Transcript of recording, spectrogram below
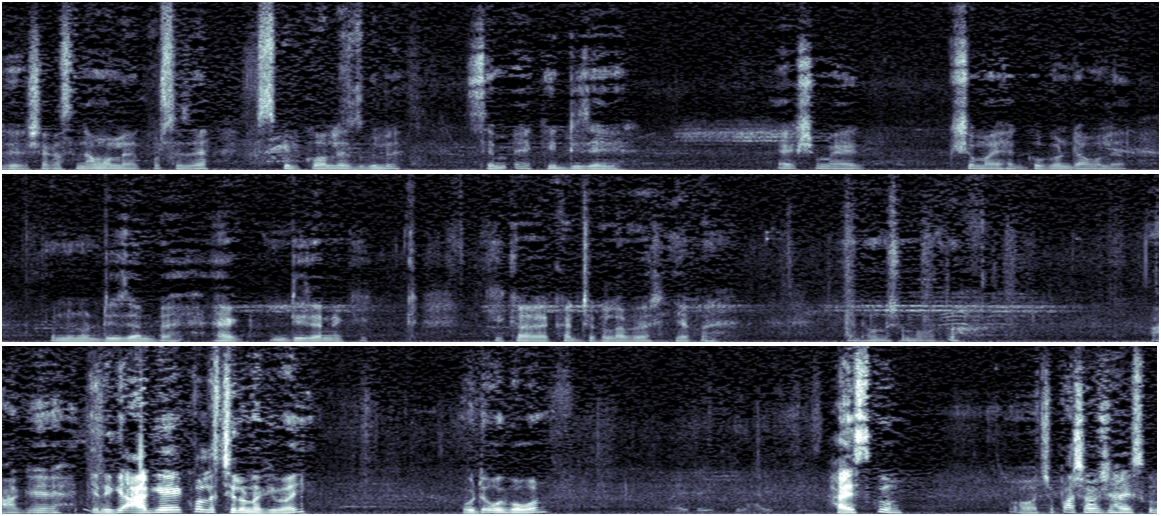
যে শেখ হাসিনা আমলে করছে যে স্কুল কলেজগুলো সেম একই ডিজাইনের এক সময় এক সময় এক গভর্নমেন্ট আমলে অন্যান্য ডিজাইন এক ডিজাইনে কি কার্যকলাপের ইয়ে করে। এটা সম্ভবত। আগে, এদিকে আগে কলেজ ছিল নাকি ভাই? ওইটা, ওই ভবন? হাই স্কুল ও আচ্ছা পাশাপাশি হাই স্কুল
